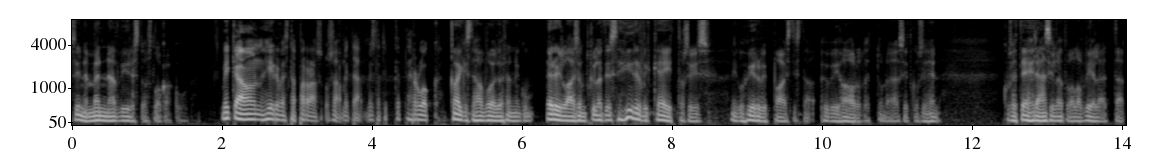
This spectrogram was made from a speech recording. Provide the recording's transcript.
Sinne mennään 15. lokakuuta. Mikä on hirvestä paras osa, mitä, mistä tykkää tehdä ruokaa? Kaikistahan voi tehdä niin kuin erilaisen, mutta kyllä tietysti hirvikeitto siis niin kuin hirvipaistista hyvin haudutettuna. Ja sitten kun, siihen, kun se tehdään sillä tavalla vielä, että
